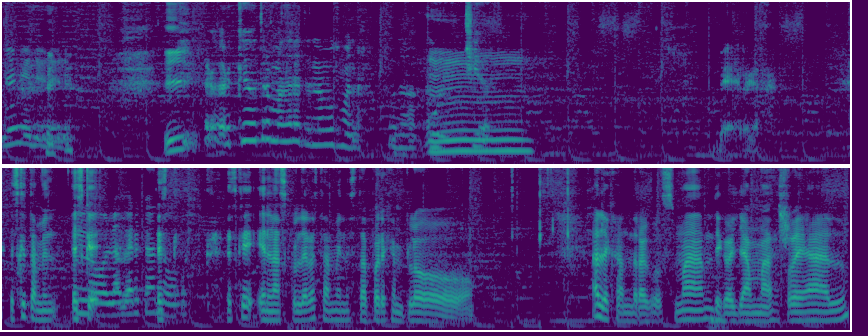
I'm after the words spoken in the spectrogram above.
No, no. Y. Pero a ver, ¿qué otra manera tenemos buena? O sea, cool, chida. mm, verga. Es que también. Es que. no, la verga es no, que- güey. Es que en las culeras también está, por ejemplo, Alejandra Guzmán, digo ya más real.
